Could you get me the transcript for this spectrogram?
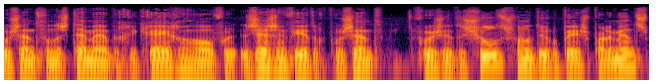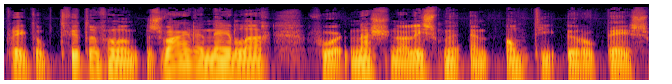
van de stemmen hebben gekregen, Hover 46%. Voorzitter Schulz van het Europees Parlement spreekt op Twitter van een zware nederlaag voor nationalisme en anti-Europees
